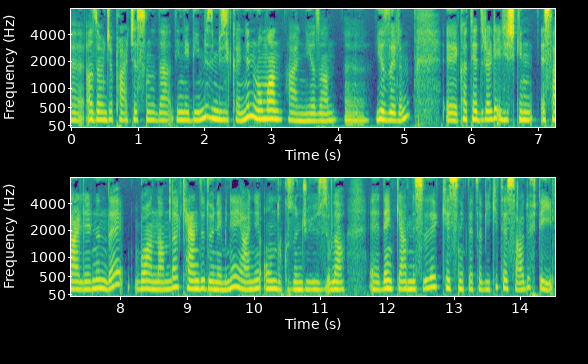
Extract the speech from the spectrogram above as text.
e, az önce parçasını da dinlediğimiz müzikalinin roman halini yazan e, yazarın e, katedrale ilişkin eserlerinin de bu anlamda kendi dönemine yani 19. yüzyıla e, denk gelmesi de kesinlikle tabii ki tesadüf değil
